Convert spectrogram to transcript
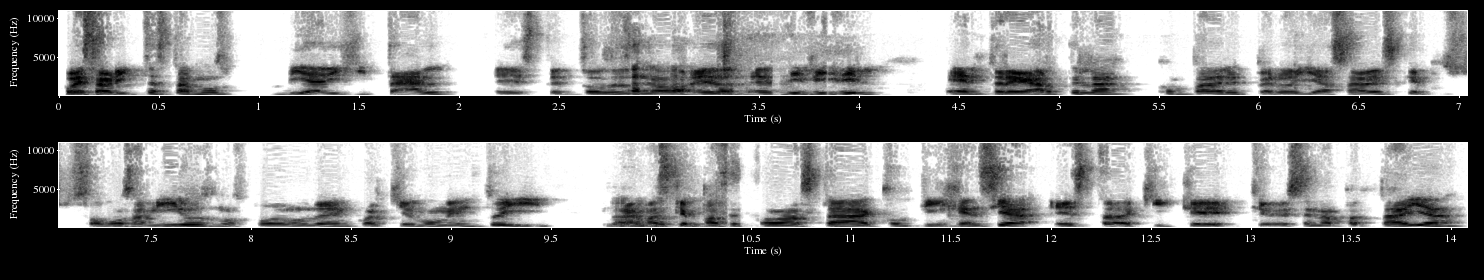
pues ahorita estamos vía digital, este, entonces no, es, es difícil entregártela, compadre, pero ya sabes que pues, somos amigos, nos podemos ver en cualquier momento y nada más que, pase toda esta contingencia, esta de aquí que, que ves en la pantalla,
